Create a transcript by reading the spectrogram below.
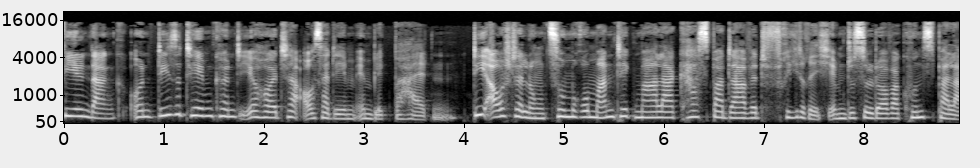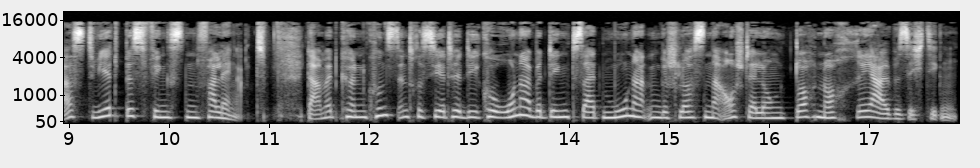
Vielen Dank. Und diese Themen könnt ihr heute außerdem im Blick behalten. Die Ausstellung zum Romantikmaler Caspar David Friedrich im Düsseldorfer Kunstpalast wird bis Pfingsten verlängert. Damit können Kunstinteressierte die Corona-bedingt seit Monaten geschlossene Ausstellung doch noch real besichtigen.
